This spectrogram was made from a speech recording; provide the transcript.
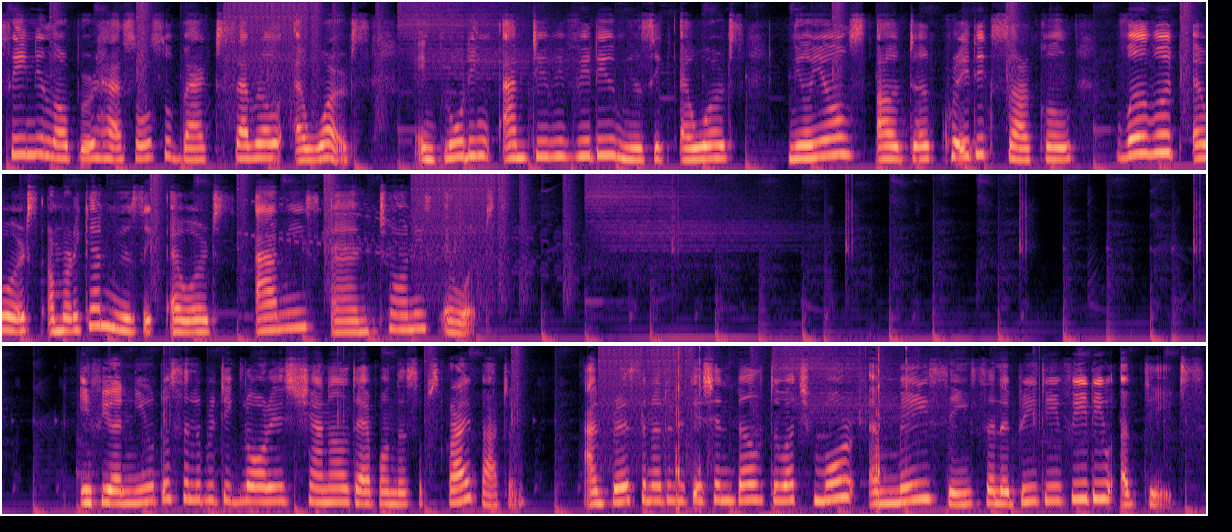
Cyndi Lauper has also bagged several awards, including MTV Video Music Awards, New York's Outer Critics Circle, Velvet Awards, American Music Awards, Emmys, and Tony's Awards. If you are new to Celebrity Glorious channel, tap on the subscribe button and press the notification bell to watch more amazing celebrity video updates.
